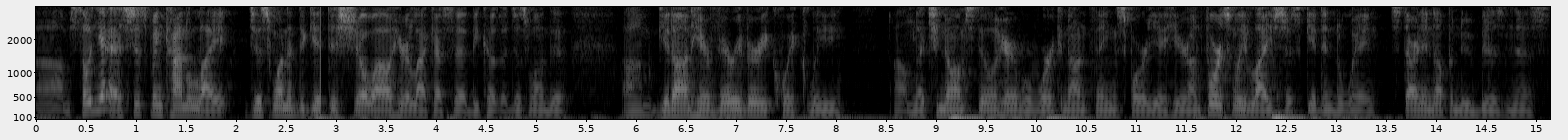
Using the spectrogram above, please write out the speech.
Um, so yeah, it's just been kind of light. Just wanted to get this show out here, like I said, because I just wanted to um, get on here very, very quickly. Um, let you know I'm still here. We're working on things for you here. Unfortunately, life's just getting in the way. Starting up a new business,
